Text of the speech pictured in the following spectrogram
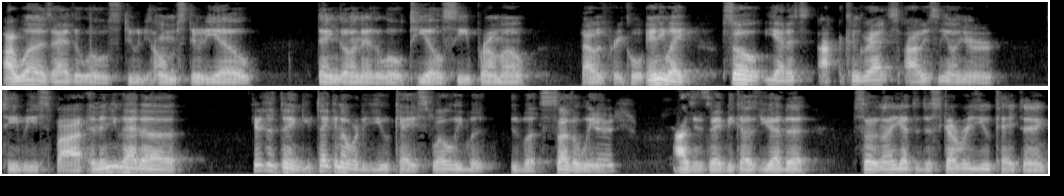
I was. I had the little studio, home studio thing going. I had a little TLC promo. That was pretty cool. Anyway, so yeah, that's uh, congrats, obviously, on your TV spot. And then you had a. here's the thing: you taking over the UK slowly but but subtly. Yes. I should say because you had to. so now you got the Discovery UK thing.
